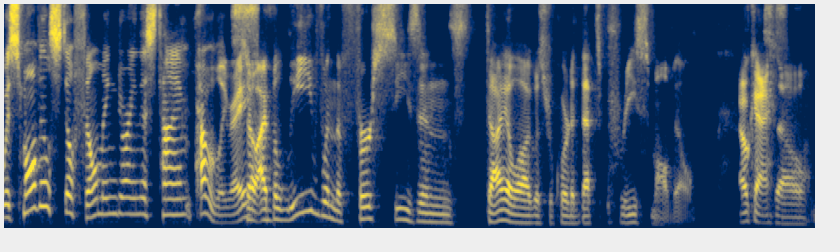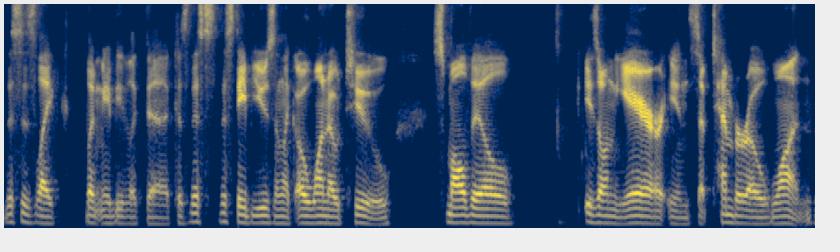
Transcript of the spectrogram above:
was Smallville still filming during this time? Probably, right? So I believe when the first season's dialogue was recorded, that's pre Smallville. Okay. So this is like like maybe like the because this this debuts in like 0102. Smallville is on the air in September 01.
